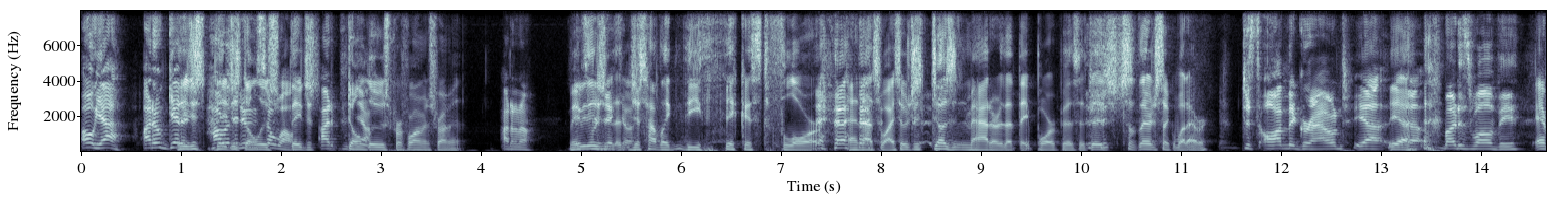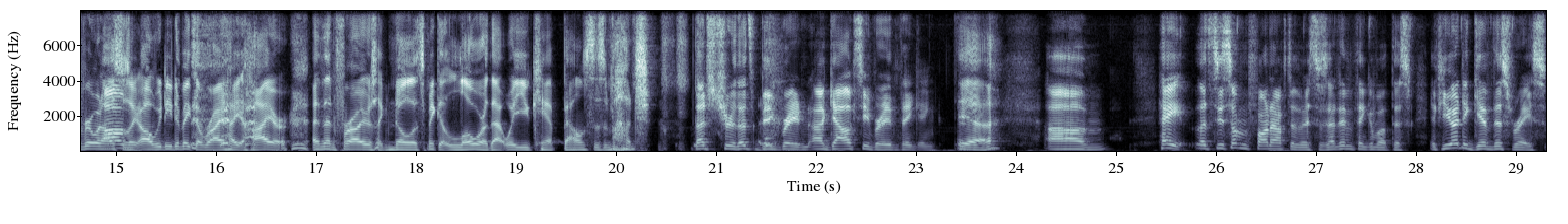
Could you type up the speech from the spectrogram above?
Oh yeah, I don't get They it. just How they are just they don't doing lose. so well? They just I, don't yeah, lose performance from it. I don't know. Maybe It's they just, just have like the thickest floor, and that's why. So it just doesn't matter that they porpoise it. It's just, they're just like whatever. just on the ground. Yeah, Yeah. might as well be. Everyone else was Um, like, "Oh, we need to make the ride height higher," and then Ferrari was like, "No, let's make it lower. That way you can't bounce as much." That's true. That's big brain, uh, galaxy brain thinking. yeah, Um, hey, let's do something fun after this. Because I didn't think about this. If you had to give this race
